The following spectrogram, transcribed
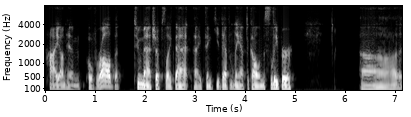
high on him overall. But two matchups like that, I think you definitely have to call him a sleeper. Uh,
